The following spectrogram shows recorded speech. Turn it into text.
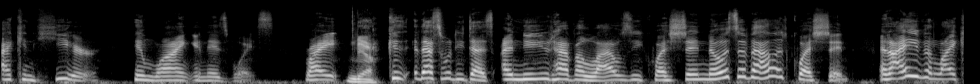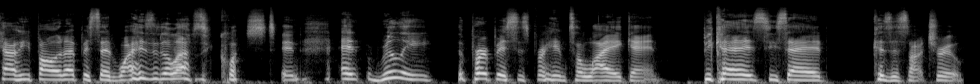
I can hear him lying in his voice. Right? Yeah. Because that's what he does. I knew you'd have a lousy question. No, it's a valid question. And I even like how he followed up and said, Why is it a lousy question? And really, the purpose is for him to lie again because he said, Because it's not true.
